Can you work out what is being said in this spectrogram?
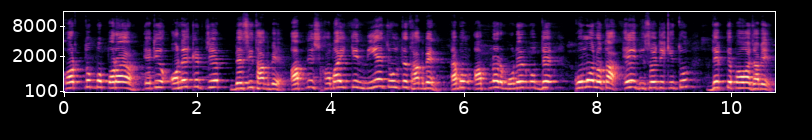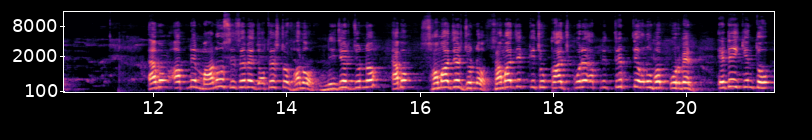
কর্তব্য পরায়ণ এটি অনেকের চেয়ে বেশি থাকবে। আপনি সবাইকে নিয়ে চলতে থাকবেন এবং আপনার মনের মধ্যে কোমলতা, এই বিষয়টি কিন্তু দেখতে পাওয়া যাবে। এবং আপনি মানুষ হিসেবে যথেষ্ট ভালো, নিজের জন্য এবং সমাজের জন্য। সামাজিক কিছু কাজ করে আপনি তৃপ্তি অনুভব করবেন। এটাই কিন্তু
